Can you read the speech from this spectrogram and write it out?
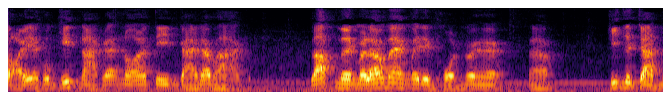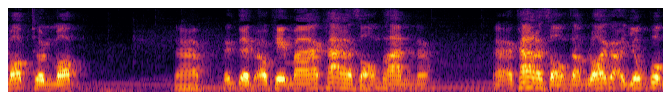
จ่อยนะคงคิดหนักแล้วนอนตีนไก่หน้าผาก รับเงินมาแล้วแม่งไม่ได้ผลด้วยฮะนะครับ คิดจะจัดม็อบชนม็อบนะครับถ้าเกิดโอเคมาค่าละสองพันนะค่าละสองสามร้อยก็ยกพวก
